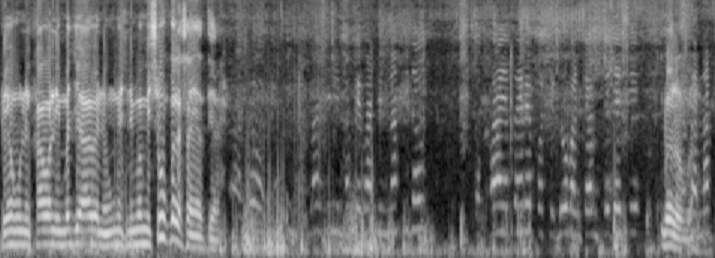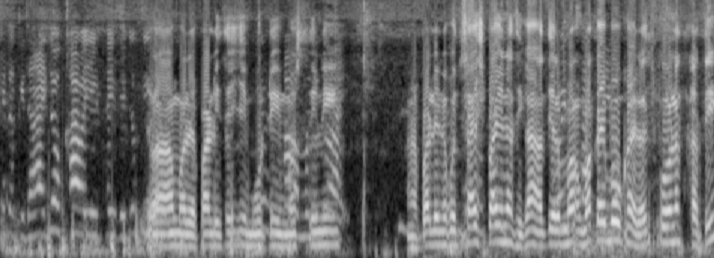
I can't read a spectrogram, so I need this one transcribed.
ભેહુંને ખાવાની મજા આવે ને ઉમેશની મમ્મી શું કરે છે અહીંયા અત્યારે? નાખી દઉં ખાય અત્યારે પછી ડોવાનું ટાઈમ થઈ જાય છે. બરોબર. અમારે પાડી થઈ ગઈ મોટી મસ્તીની. પાડીને કોઈ સાઈસ પાઈ નથી કા? અત્યારે મકાઈ બહુ ખાય રજકો નથી ખાતી.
